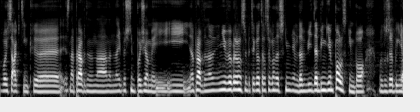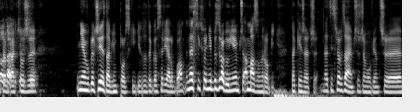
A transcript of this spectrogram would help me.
Voice acting e, jest naprawdę na, na najwyższym poziomie i, i, naprawdę, no nie wyobrażam sobie tego teraz oglądać takim, nie wiem, dubbingiem polskim, bo, bo tu zrobili no, naprawdę tak, aktorzy... Nie wiem w ogóle, czy jest dubbing polski do tego serialu, bo Netflix pewnie by zrobił, nie wiem, czy Amazon robi takie rzeczy. Nawet nie sprawdzałem, szczerze mówiąc, czy,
